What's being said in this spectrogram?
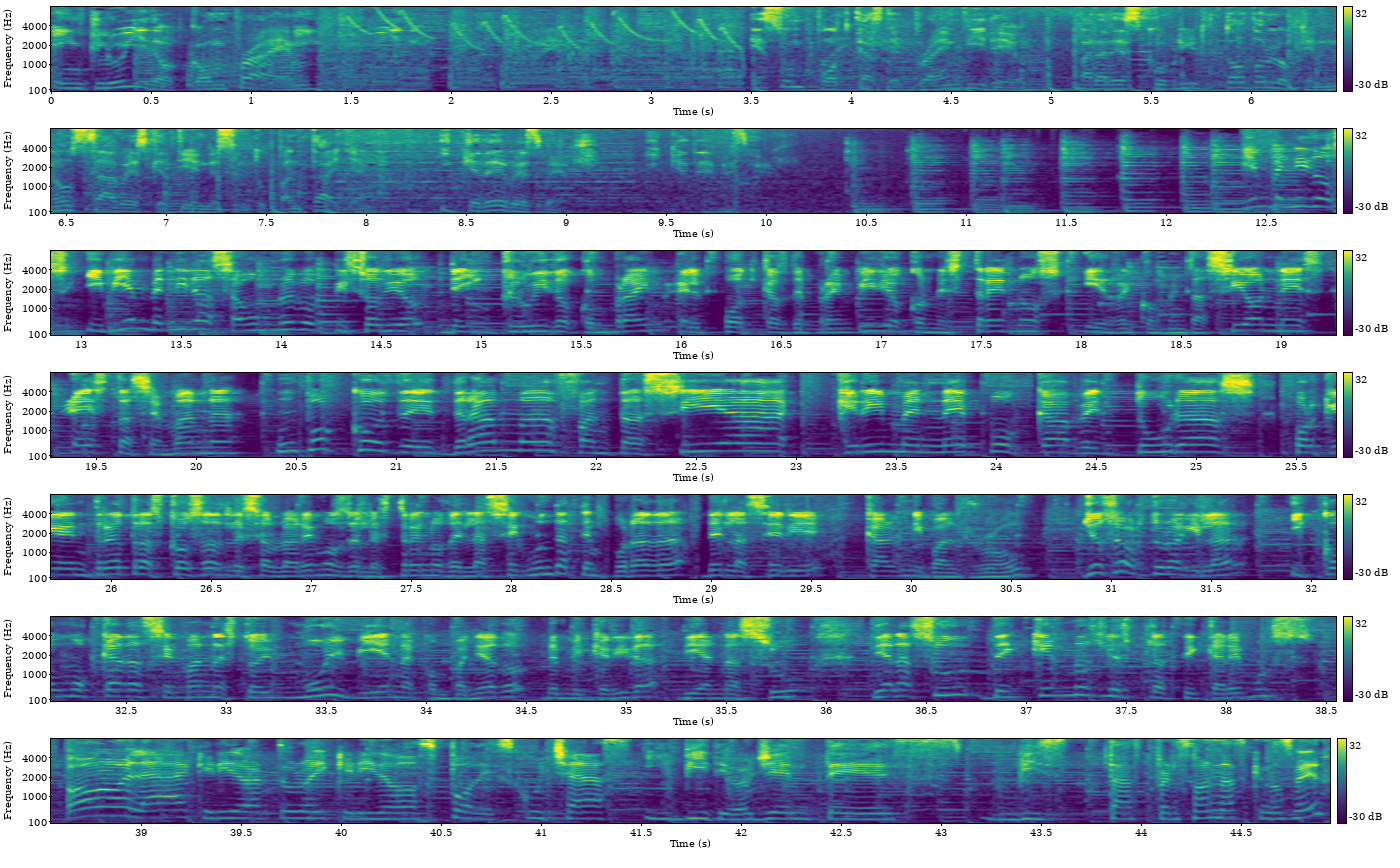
incluido con Prime, es un podcast de Prime Video para descubrir todo lo que no sabes que tienes en tu pantalla y que debes ver. Bienvenidos y bienvenidas a un nuevo episodio de Incluido con Prime, el podcast de Prime Video con estrenos y recomendaciones. Esta semana, un poco de drama, fantasía, crimen, época, aventuras, porque entre otras cosas les hablaremos del estreno de la segunda temporada de la serie Carnival Row. Yo soy Arturo Aguilar y como cada semana estoy muy bien acompañado de mi querida Diana Su. Diana Su, ¿de qué más les platicaremos? Hola, querido Arturo y queridos podescuchas y videoyentes, vistas personas que nos ven.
